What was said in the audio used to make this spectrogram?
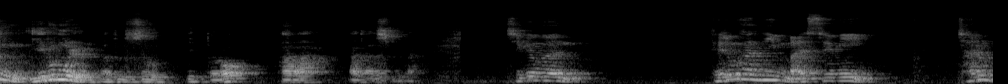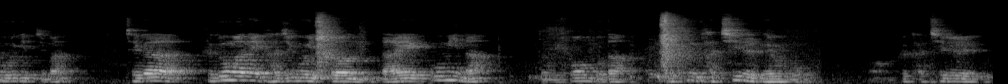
큰 이룸을 얻을 수 있도록 바라하지 않습니다. 지금은 대종사님 말씀이 잘은 모르겠지만 제가 그동안에 가지고 있던 나의 꿈이나 어떤 소원보다 높은 가치를 배우고 그 가치를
